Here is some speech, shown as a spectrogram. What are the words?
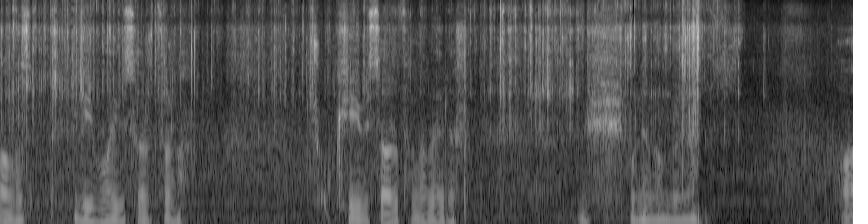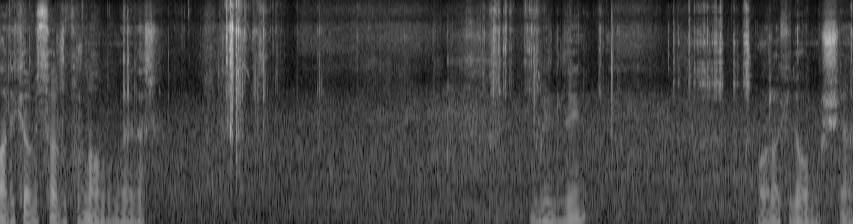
Yalnız iyi boy bir sarı turna. Çok iyi bir sarı turna beyler. Üf, bu ne lan böyle? Harika bir sarı turna aldım beyler. Bildiğin baraküde olmuş yani.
